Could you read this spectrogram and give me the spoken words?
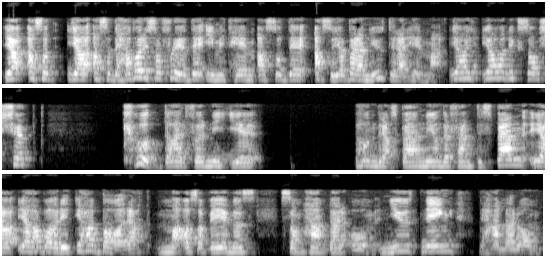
Ja, alltså, ja, alltså det har varit som flöde i mitt hem. Alltså, det, alltså jag bara njuter här hemma. Jag, jag har liksom köpt kuddar för 900 spänn, 950 spänn. Jag, jag har varit, jag har barat alltså Venus som handlar om njutning. Det handlar om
